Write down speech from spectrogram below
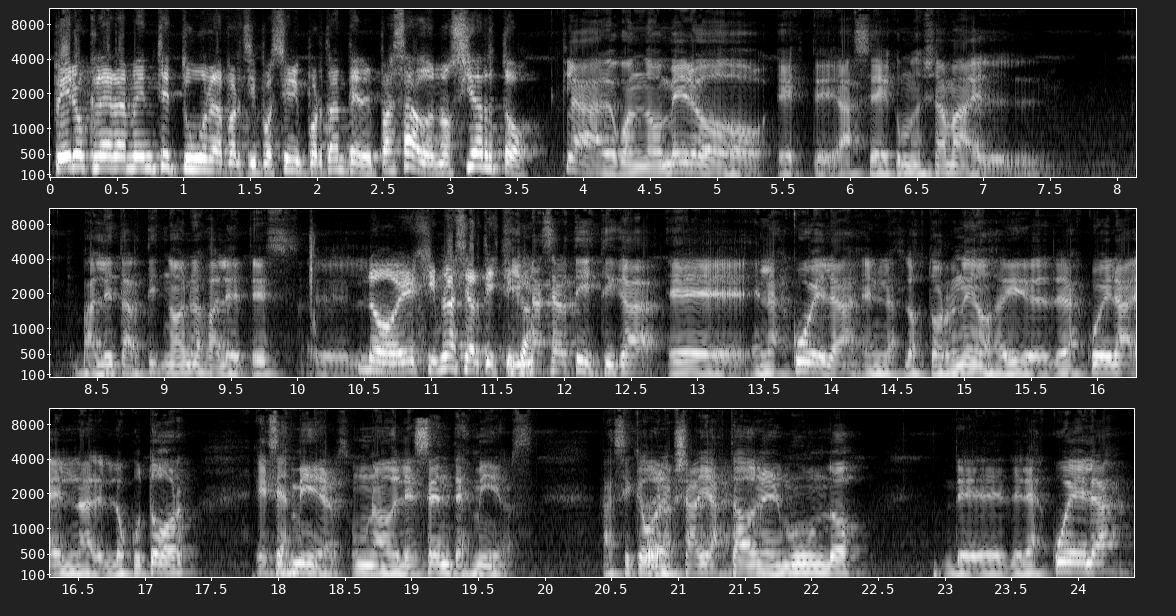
pero claramente tuvo una participación importante en el pasado, ¿no es cierto? Claro, cuando Homero este, hace, ¿cómo se llama? El, ballet artístico, no, no es ballet, es... el- No, es gimnasia artística. Gimnasia artística, eh, en la escuela, en los torneos ahí de, de la escuela, el, locutor es Smithers, un adolescente Smithers. Así que bueno, Sí. ya había estado en el mundo de, de la escuela,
